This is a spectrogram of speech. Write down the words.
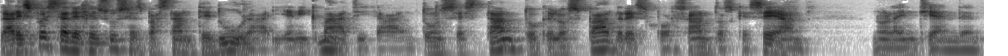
La respuesta de Jesús es bastante dura y enigmática, entonces tanto que los padres, por santos que sean, no la entienden.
